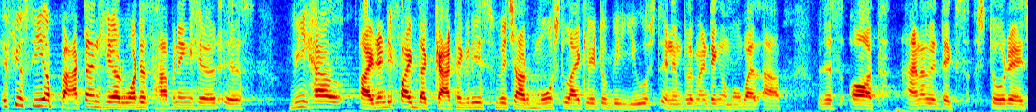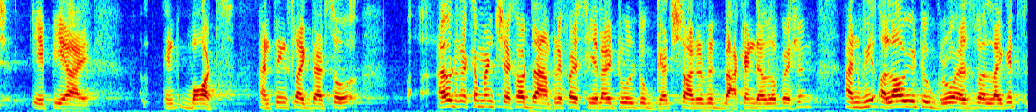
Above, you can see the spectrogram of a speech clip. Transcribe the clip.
if you see a pattern here, what is happening here is we have identified the categories which are most likely to be used in implementing a mobile app, which is auth, analytics, storage, API, bots, and things like that. So I would recommend check out the Amplify CLI tool to get started with backend development, and we allow you to grow as well. Like it's,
